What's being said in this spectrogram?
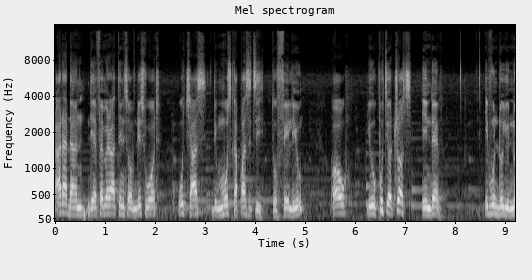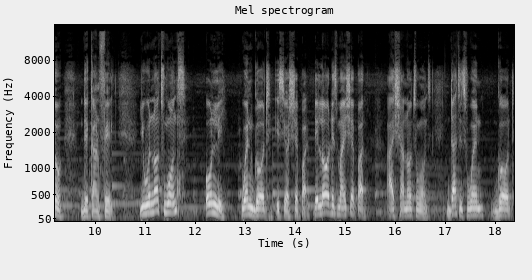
other than the ephemeral things of this world, which has the most capacity to fail you? Or you put your trust in them, even though you know they can fail? You will not want only when God is your shepherd. The Lord is my shepherd, I shall not want. That is when God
